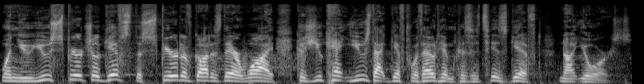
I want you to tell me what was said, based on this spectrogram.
when you use spiritual gifts, the Spirit of God is there. Why? Because you can't use that gift without Him, because it's His gift, not yours.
